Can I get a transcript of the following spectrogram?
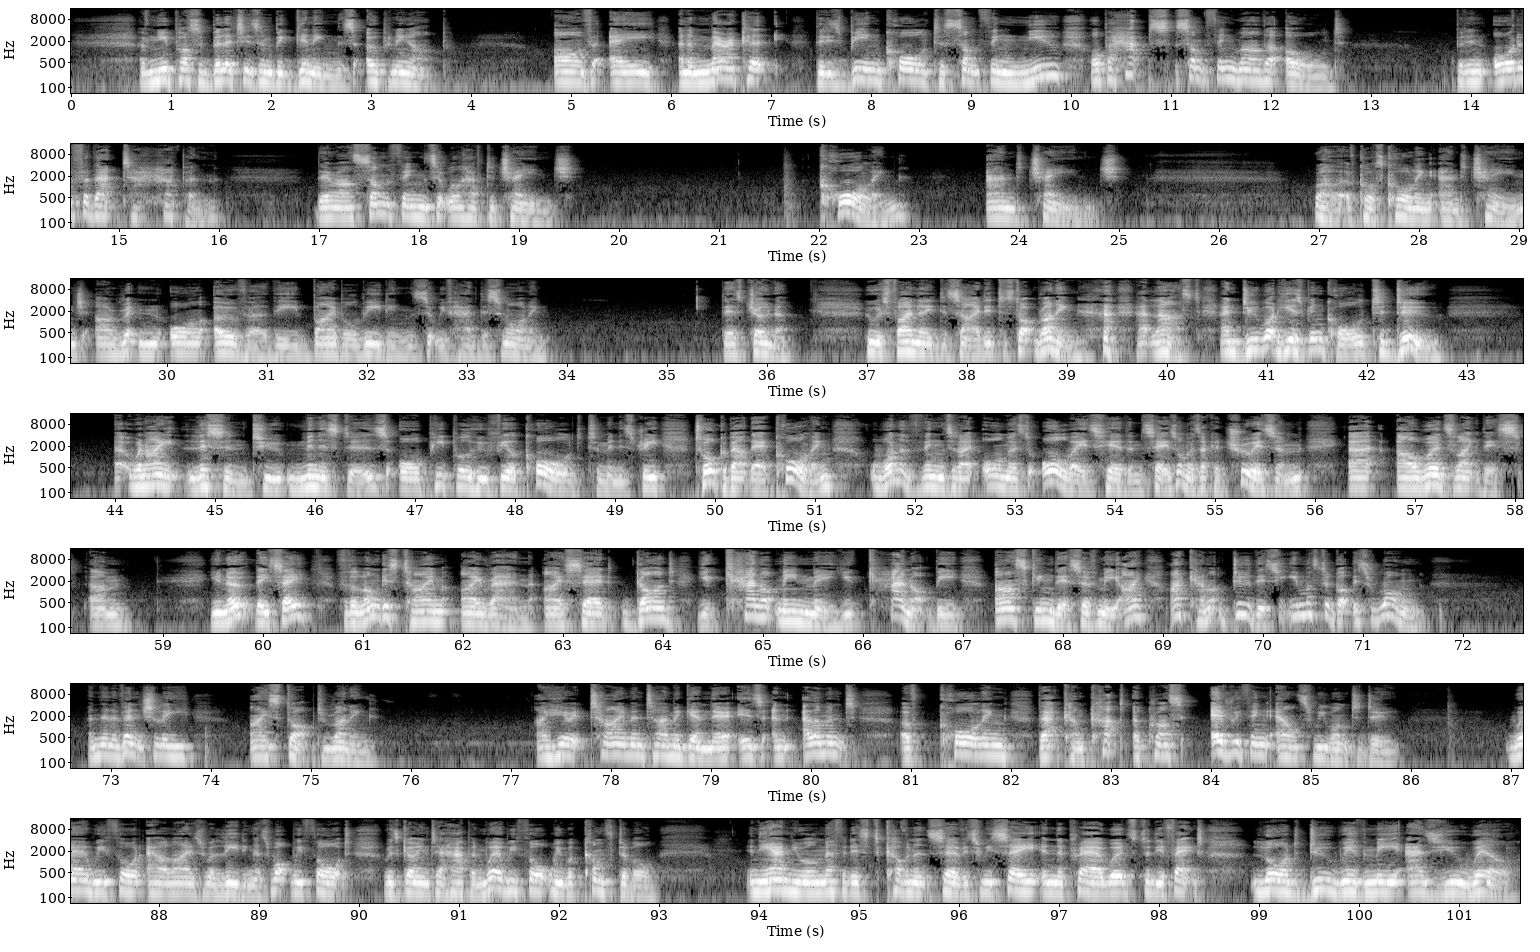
of new possibilities and beginnings opening up. of a an America that is being called to something new or perhaps something rather old. But in order for that to happen, there are some things that will have to change. Calling and change. Well, of course, calling and change are written all over the Bible readings that we've had this morning. There's Jonah, who has finally decided to stop running at last and do what he has been called to do. Uh, when I listen to ministers or people who feel called to ministry talk about their calling, one of the things that I almost always hear them say is almost like a truism uh, are words like this. Um, you know, they say, for the longest time I ran, I said, God, you cannot mean me. You cannot be asking this of me. I, I cannot do this. You must have got this wrong. And then eventually I stopped running. I hear it time and time again. There is an element of calling that can cut across everything else we want to do. Where we thought our lives were leading us, what we thought was going to happen, where we thought we were comfortable. In the annual Methodist Covenant service, we say in the prayer words to the effect, Lord, do with me as you will.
